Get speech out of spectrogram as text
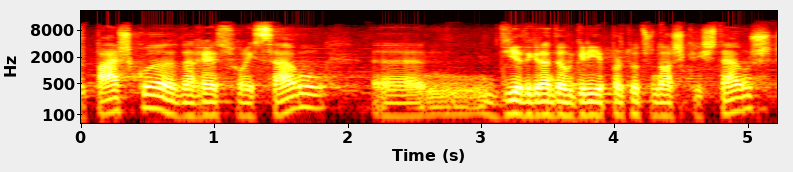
de Páscoa, da ressurreição, uh, dia de grande alegria para todos nós cristãos.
